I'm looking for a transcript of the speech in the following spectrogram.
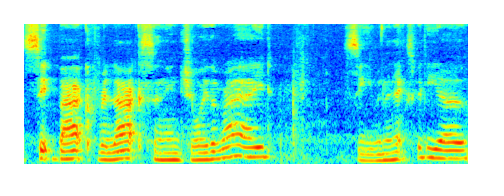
Sit back, relax, and enjoy the ride. See you in the next video.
